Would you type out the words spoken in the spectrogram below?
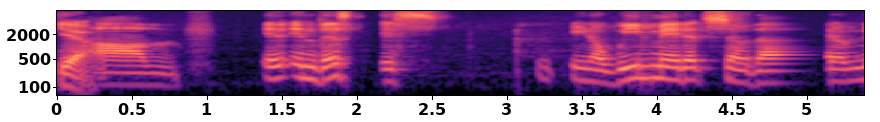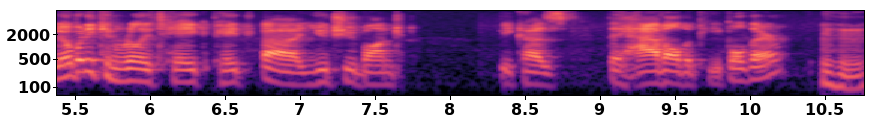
Yeah. Um, in, in this case, you know, we made it so that you know, nobody can really take page, uh, YouTube on because they have all the people there. hmm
